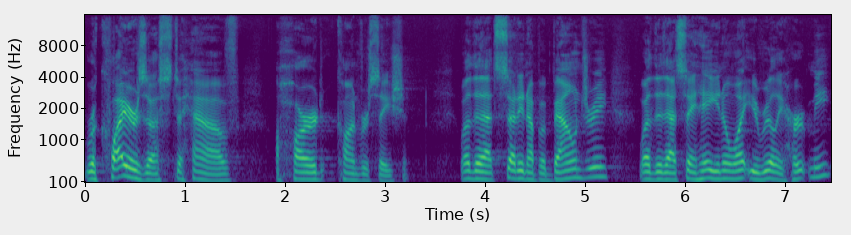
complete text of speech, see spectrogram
requires us to have a hard conversation. Whether that's setting up a boundary, whether that's saying, hey, you know what, you really hurt me,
